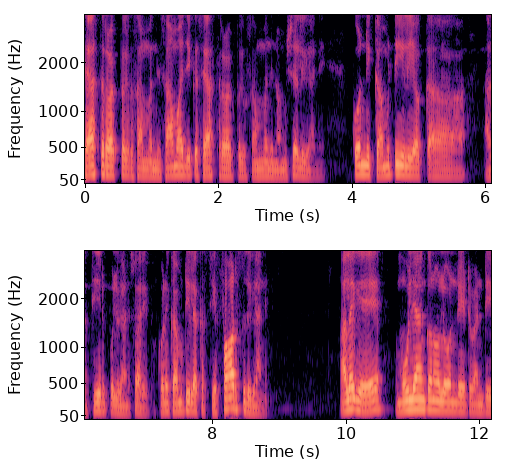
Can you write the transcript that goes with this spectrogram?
శాస్త్రవేత్తలకు సంబంధించి సామాజిక శాస్త్రవేత్తలకు సంబంధించిన అంశాలు కానీ కొన్ని కమిటీల యొక్క తీర్పులు కానీ సారీ కొన్ని కమిటీల యొక్క సిఫార్సులు కానీ అలాగే మూల్యాంకనంలో ఉండేటువంటి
